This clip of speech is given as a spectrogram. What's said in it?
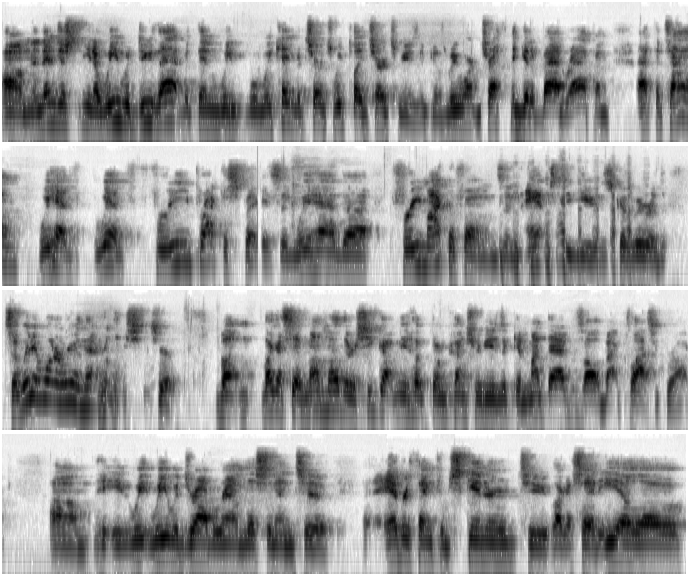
um, and then just you know we would do that but then we when we came to church we played church music because we weren't trying to get a bad rap. And at the time we had we had free practice space and we had uh, free microphones and amps to use because we were so we didn't want to ruin that relationship. But like I said my mother she got me hooked on country music and my dad was all about classic rock um, he, we, we would drive around listening to everything from Skynyrd to, like I said, ELO,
